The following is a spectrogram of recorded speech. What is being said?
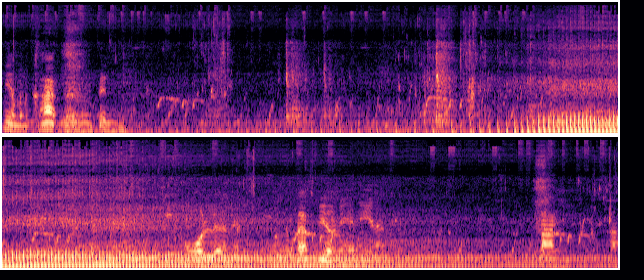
เนี่ยมันคาดเลยมันเป็นโคนเลยเนี่ยแป๊บเดียวนี่นี่นะตันอะ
